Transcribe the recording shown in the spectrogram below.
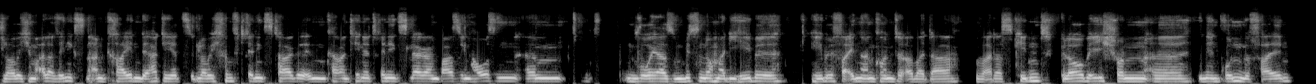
glaube ich, am allerwenigsten ankreiden. Der hatte jetzt, glaube ich, fünf Trainingstage im Quarantänetrainingslager in Basinghausen, ähm, wo er so ein bisschen nochmal die Hebel, Hebel verändern konnte. Aber da war das Kind, glaube ich, schon äh, in den Brunnen gefallen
